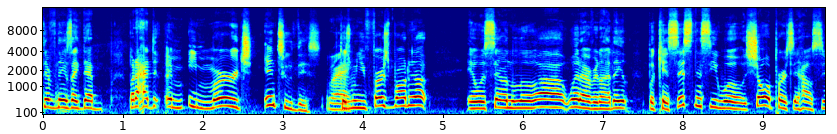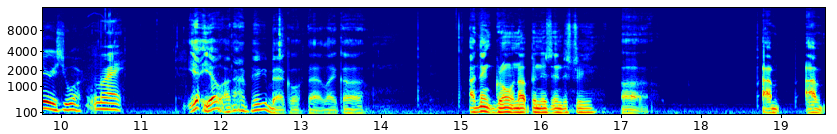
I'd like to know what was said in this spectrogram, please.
different things like that. But I had to em- emerge into this because Right. when you first brought it up, it would sound a little uh whatever. Now they, but consistency will show a person how serious you are. right. Yeah, yo, I gotta piggyback off that. Like, uh, I think growing up in this industry, uh, I'm I'm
